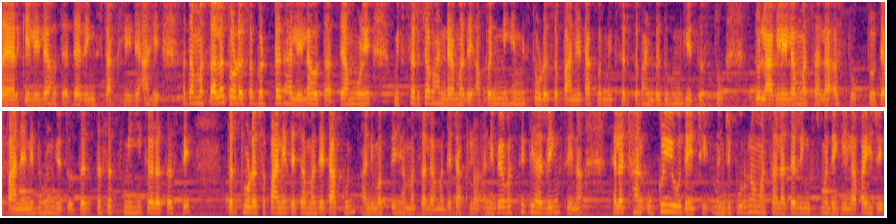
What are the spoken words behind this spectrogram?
तयार केलेल्या होत्या त्या रिंग्स टाकलेल्या आहे. आता मसाला थोडासा घट्ट झालेला होता त्यामुळे मिक्सरच्या भांड्यामध्ये आपण नेहमीच थोडंसं पाणी टाकून मिक्सरचं भांडं धुवून घेत असतो. जो लागलेला मसाला असतो तो त्या पाण्याने धुवून घेतो. तर तसंच मीही करत असते. तर थोडंसं पाणी त्याच्यामध्ये टाकून आणि मग ते ह्या मसाल्यामध्ये टाकलं. आणि व्यवस्थित ह्या रिंग्स आहे ना ह्याला छान उकळी येऊ द्यायची. म्हणजे पूर्ण मसाला त्या रिंग्समध्ये गेला पाहिजे.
